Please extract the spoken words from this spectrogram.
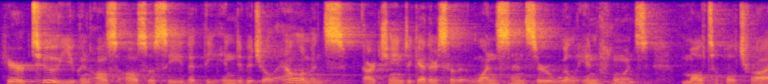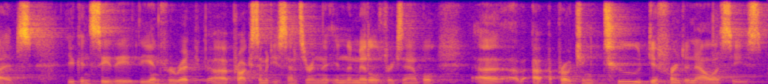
Here, too, you can also, see that the individual elements are chained together so that one sensor will influence multiple tribes. You can see the, the infrared uh, proximity sensor in the, in the middle, for example, uh, approaching two different analyses.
